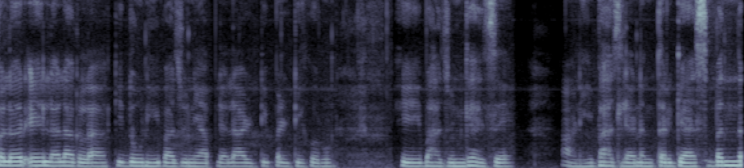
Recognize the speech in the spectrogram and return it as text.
कलर यायला लागला की दोन्ही बाजूने आपल्याला आलटी पलटी करून हे भाजून घ्यायचं आहे आणि भाजल्यानंतर गॅस बंद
